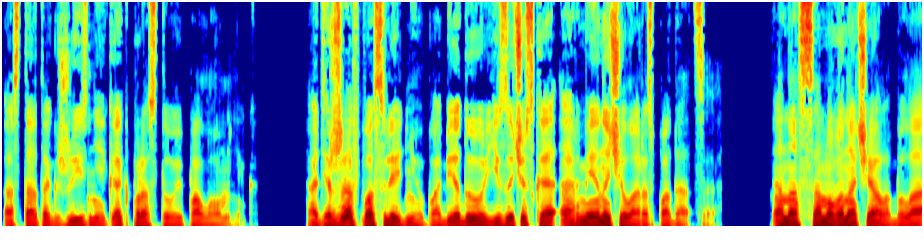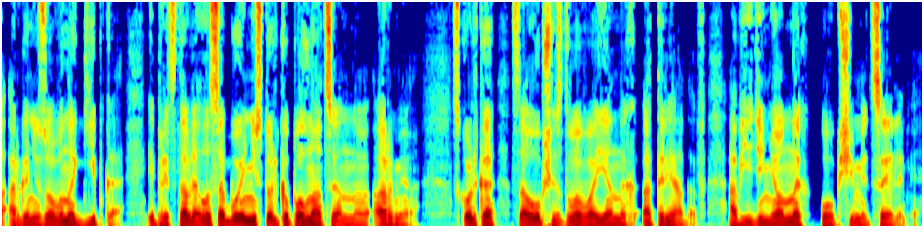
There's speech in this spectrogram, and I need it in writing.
остаток жизни как простой паломник. Одержав последнюю победу, языческая армия начала распадаться. Она с самого начала была организована гибко и представляла собой не столько полноценную армию, сколько сообщество военных отрядов, объединенных общими целями.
